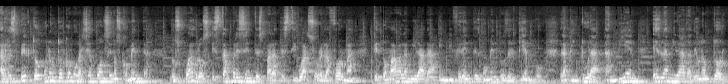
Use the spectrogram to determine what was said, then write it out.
Al respecto, un autor como García Ponce nos comenta, los cuadros están presentes para atestiguar sobre la forma que tomaba la mirada en diferentes momentos del tiempo. La pintura también es la mirada de un autor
